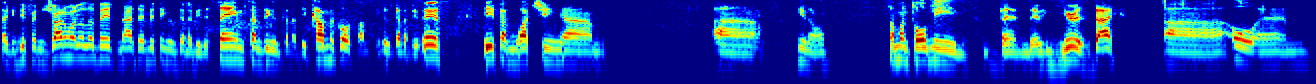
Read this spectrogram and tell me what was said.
like a different genre a little bit. Not everything is going to be the same. Something is going to be comical. Something is going to be this. If I'm watching um, uh, you know, someone told me years back, uh, oh, um,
